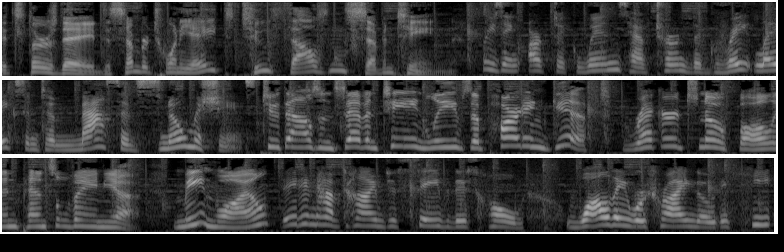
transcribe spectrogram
It's Thursday, December 28, 2017. Freezing Arctic winds have turned the Great Lakes into massive snow machines. 2017 leaves a parting gift record snowfall in Pennsylvania. Meanwhile, they didn't have time to save this home. While they were trying, though, the heat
